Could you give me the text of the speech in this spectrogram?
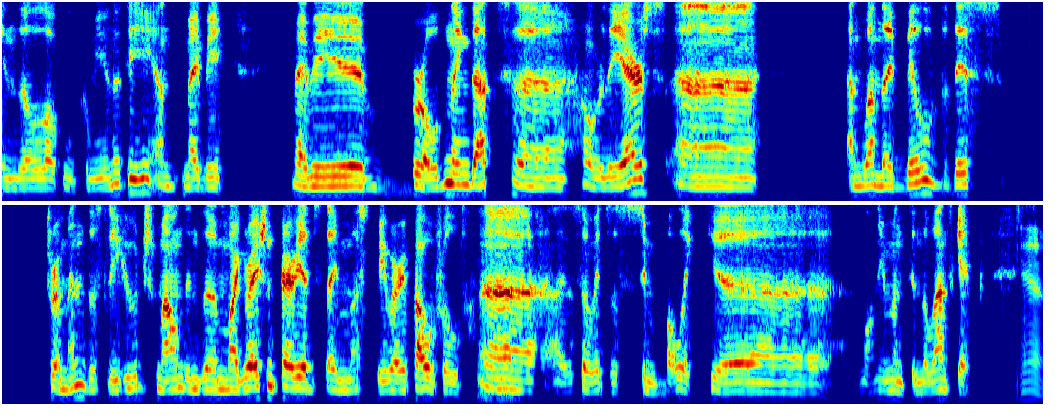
in the local community, and maybe maybe broadening that uh, over the years. Uh, and when they build this tremendously huge mound in the migration periods, they must be very powerful. Uh, so it's a symbolic uh, monument in the landscape. Yeah.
